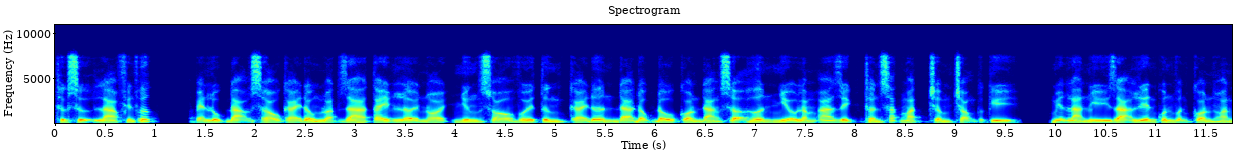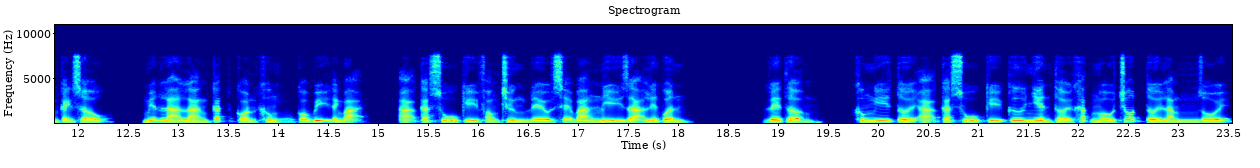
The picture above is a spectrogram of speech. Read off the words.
Thực sự là phiền phức, Ben lục đạo sáu cái đồng loạt ra tay lời nói nhưng so với từng cái đơn đả độc đấu còn đáng sợ hơn nhiều lắm A dịch thần sắc mặt trầm trọng cực kỳ, miễn là nì dạ liên quân vẫn còn hoàn cảnh xấu, miễn là làng cắt còn không có bị đánh bại, ạ à, cắt sủ kỳ phỏng trừng đều sẽ bang nì dạ liên quân. Ghê tởm, không nghĩ tới ạ à, cắt sủ kỳ cư nhiên thời khắc mấu chốt tới làm dối,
